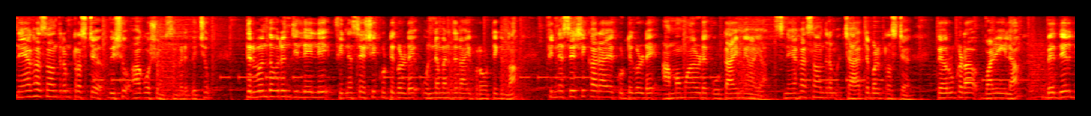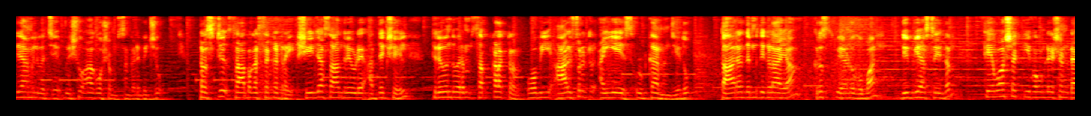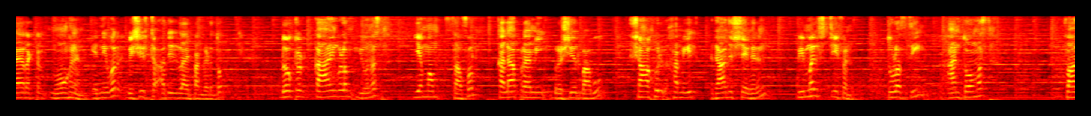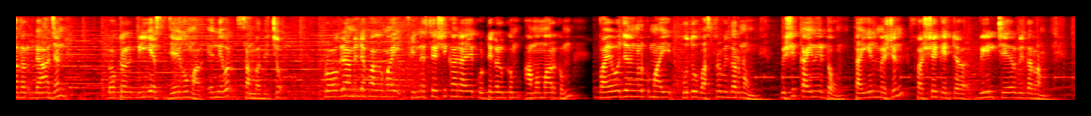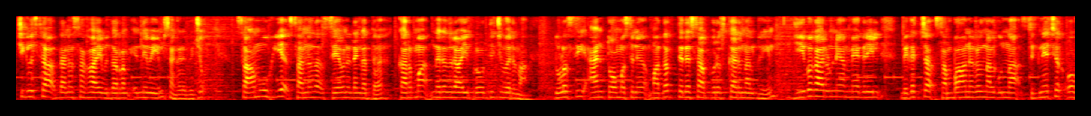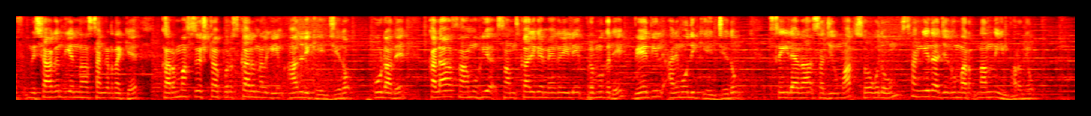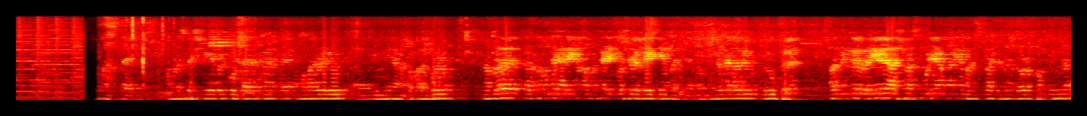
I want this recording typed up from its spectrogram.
സ്നേഹസാന്ദ്രം trust Vishu ആഘോഷം സംഘടിപ്പിച്ചു. തിരുവനന്തപുരം ജില്ലയിലെ ഭിന്നശേഷി കുട്ടികളുടെ ഉന്നമനത്തിനായി പ്രവർത്തിക്കുന്ന ഭിന്നശേഷിക്കാരായ കുട്ടികളുടെ അമ്മമാരുടെ കൂട്ടായ്മയായ സ്നേഹസാന്ദ്രം ചാരിറ്റബിൾ ട്രസ്റ്റ് പേറുക്കട വഴിയില ബദേൽ ഗ്രാമിൽ വെച്ച് വിഷു ആഘോഷം സംഘടിപ്പിച്ചു. ട്രസ്റ്റ് സ്ഥാപക സെക്രട്ടറി ഷീജ സാന്ദ്രയുടെ അധ്യക്ഷയിൽ Thiruvananthapuram sub collector O V Alfred I A S ഉദ്ഘാടനം ചെയ്തു. താരദമ്പതികളായ Kris Venugopal Divya Sreedhar Sevashakti foundation director Mohanan എന്നിവർ വിശിഷ്ട അതിഥികളായി പങ്കെടുത്തു. Doctor Kayamkulam Yunus M M Safar Kalapremi Basheer Babu Shahul Hameed Rajasekharan Vimal Stephen Thulasi and Thomas father Rajan doctor V S Jayakumar എന്നിവർ സംബന്ധിച്ചു. പ്രോഗ്രാമിന്റെ ഭാഗമായി ഭിന്നശേഷിക്കാരായ കുട്ടികൾക്കും അമ്മമാർക്കും വയോജനങ്ങൾക്കുമായി പുതു വസ്ത്രവിതരണവും കൃഷി കൈനീട്ടവും തയ്യൽ മെഷീൻ ഭക്ഷ്യക്കിറ്റ് വീൽ ചെയർ വിതരണം ചികിത്സാ ധനസഹായ വിതരണം എന്നിവയും സംഘടിപ്പിച്ചു. സാമൂഹിക സന്നദ്ധ സേവന രംഗത്ത് കർമ്മ നിരതരായി പ്രവർത്തിച്ചു വരുന്ന തുളസി ആൻഡ് തോമസിന് മദർ തെരേസ പുരസ്കാരം നൽകുകയും ജീവകാരുണ്യ മേഖലയിൽ മികച്ച സംഭാവനകൾ നൽകുന്ന സിഗ്നേച്ചർ ഓഫ് നിശാഗന്ധി എന്ന സംഘടനയ്ക്ക് കർമ്മശ്രേഷ്ഠ പുരസ്കാരം നൽകുകയും ആദരിക്കുകയും ചെയ്തു. കൂടാതെ കലാ സാമൂഹ്യ സാംസ്കാരിക മേഖലയിലെ പ്രമുഖരെ വേദിയിൽ അനുമോദിക്കുകയും ചെയ്തു. ശ്രീലക സജികുമാർ സ്വാഗതവും സംഗീത അജയകുമാർ നന്ദിയും പറഞ്ഞു. യൂണിയനാണ്. വന്ന കാര്യങ്ങൾ ചെയ്യാൻ പറ്റില്ല. ഗ്രൂപ്പിൽ വലിയൊരു ആശ്വാസം കൂടിയാണെന്നാണ് ഞാൻ മനസ്സിലാക്കുന്നത്. അതോടൊപ്പം ഇന്ന്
